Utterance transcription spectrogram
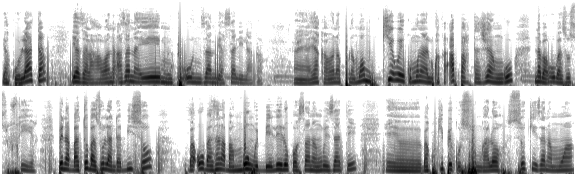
ya kolata ye azalaka wana aza na ye motu oyo nzambe asalelaka. Ayaka wana mpona mwa mokie oyo ekomona alukaka apartage yango na baoyo bazosouffrir mpe na bato bazolanda biso baoyo baza na bambongo ebele eloko kosala yango eza te. Eh, bakoki mpe kosunga. Alors soki eza na mwa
